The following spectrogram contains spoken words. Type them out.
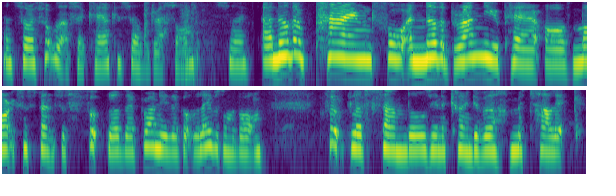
And so I thought, well, that's okay, I can sell the dress on. So another pound for another brand new pair of Marks and Spencer's foot glove. They're brand new, they've got the labels on the bottom. Foot glove sandals in a kind of a metallic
